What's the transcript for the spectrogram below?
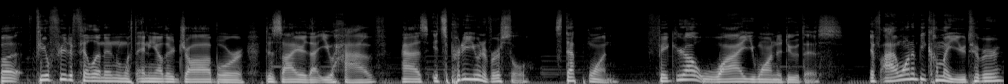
But feel free to fill it in with any other job or desire that you have, as it's pretty universal. Step 1. Figure out why you want to do this. If I want to become a YouTuber,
